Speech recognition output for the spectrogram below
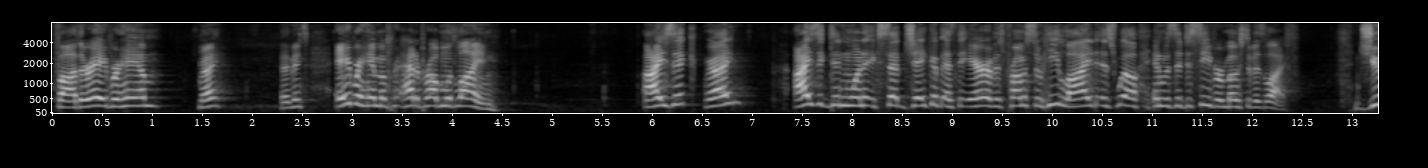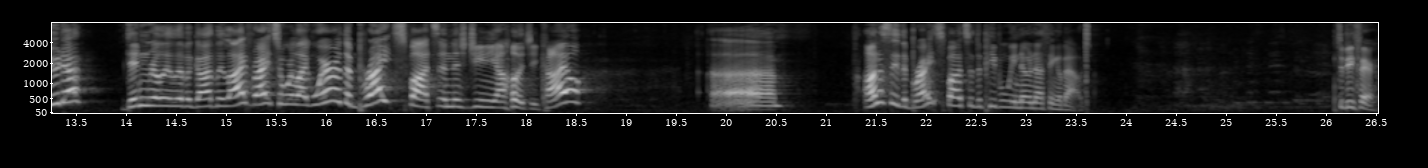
Father Abraham, right? That means Abraham had a problem with lying. Isaac, right? Isaac didn't want to accept Jacob as the heir of his promise, so he lied as well and was a deceiver most of his life. Judah, didn't really live a godly life, right? So we're like, where are the bright spots in this genealogy, Kyle? Uh, honestly, the bright spots are the people we know nothing about. to be fair.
